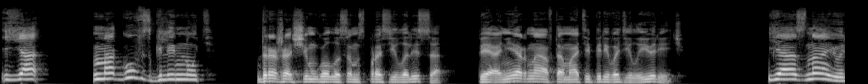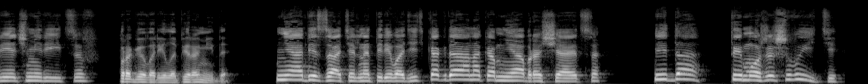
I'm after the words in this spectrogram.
«Я могу взглянуть?» Дрожащим голосом спросила лиса. Пионер на автомате переводил ее речь. «Я знаю речь мирийцев», — проговорила пирамида. «Не обязательно переводить, когда она ко мне обращается. И да, ты можешь выйти.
